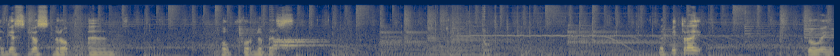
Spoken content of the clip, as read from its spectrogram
I guess just drop and hope for the best. Let me try going.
